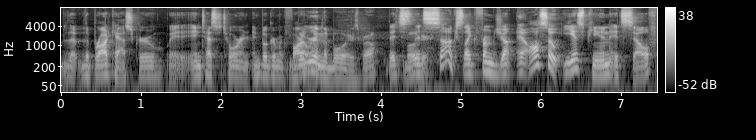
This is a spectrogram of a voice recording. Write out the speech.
the the broadcast crew in Tessitore and, and Booger McFarland. Booger and the boys, bro. It's, it sucks. Like from and also ESPN itself.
